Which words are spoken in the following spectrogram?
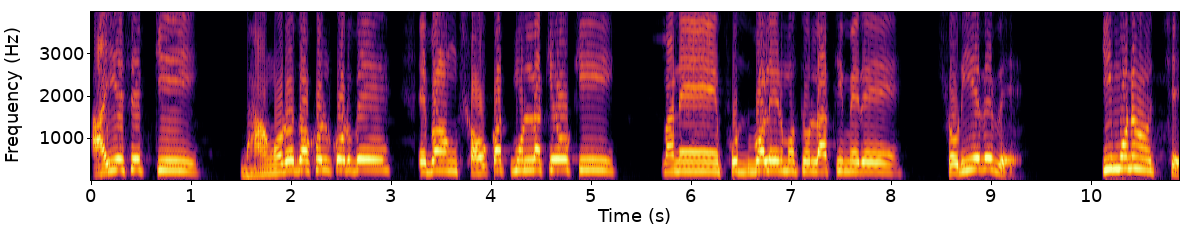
আইএসএফ কি ভাঙড়ও দখল করবে এবং শওকত মোল্লাকেও কি মানে ফুটবলের মতো লাথি মেরে সরিয়ে দেবে? কি মনে হচ্ছে?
